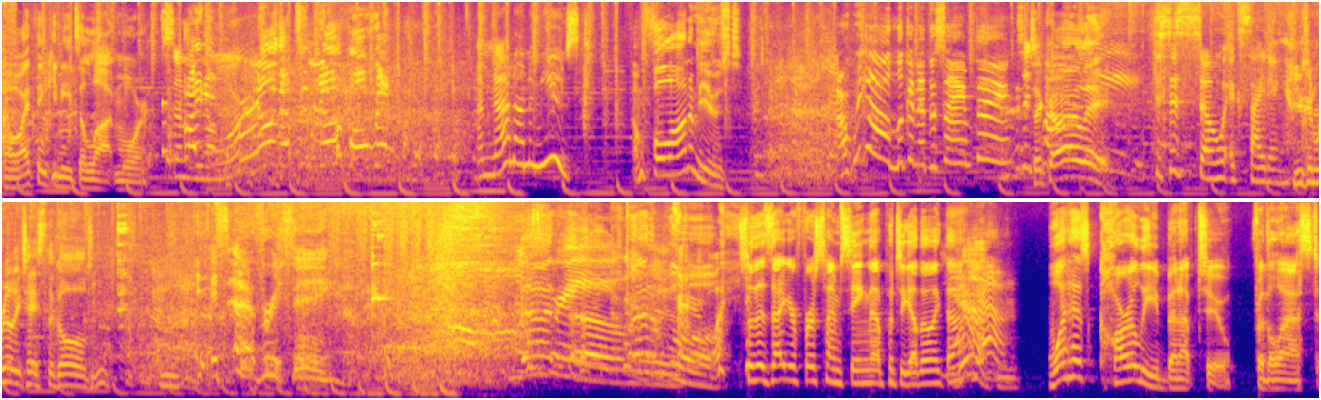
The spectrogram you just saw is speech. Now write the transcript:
Oh, I think he needs a lot more. Some more? No, that's enough already! I'm not unamused. I'm full on amused. Are we all looking at the same thing? To Carly. This is so exciting. You can really taste the gold. It's everything. Incredible. so is that your first time seeing that put together like that? Yeah. What has Carly been up to for the last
